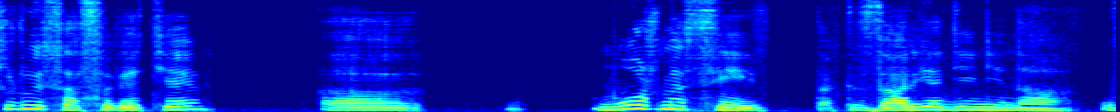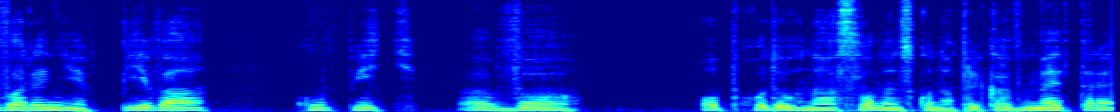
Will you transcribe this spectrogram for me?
čuduj sa svete, e, môžeme si tak zariadenie na uvarenie piva kúpiť e, v obchodoch na Slovensku, napríklad v metre,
